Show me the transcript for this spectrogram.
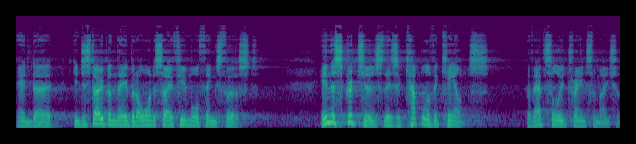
And uh, you can just open there, but I want to say a few more things first. In the scriptures, there's a couple of accounts of absolute transformation.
